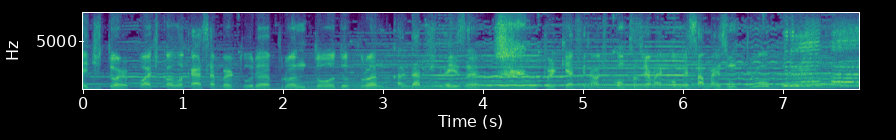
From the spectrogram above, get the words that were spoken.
editor, pode colocar essa abertura pro ano todo, pro ano do calendário chinês, né? Porque afinal de contas já vai começar mais um programa.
